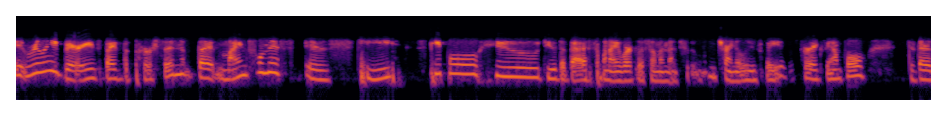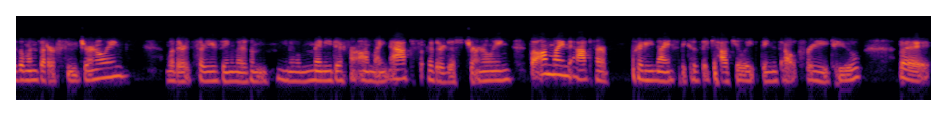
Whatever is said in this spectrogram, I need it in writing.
It really varies by the person, but mindfulness is key. People who do the best when I work with someone that's trying to lose weight, for example, they're the ones that are food journaling whether it's they're using there's um, you know many different online apps or they're just journaling. The online apps are pretty nice because they calculate things out for you too. But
